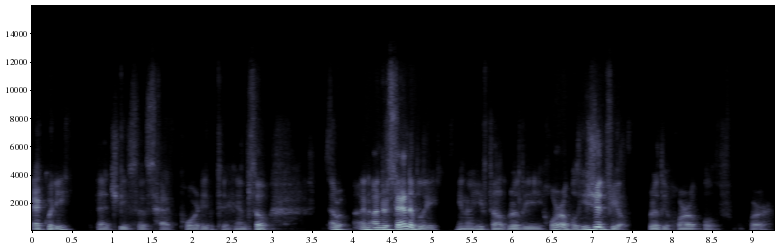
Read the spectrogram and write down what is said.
equity that jesus had poured into him so uh, and understandably you know he felt really horrible he should feel really horrible for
